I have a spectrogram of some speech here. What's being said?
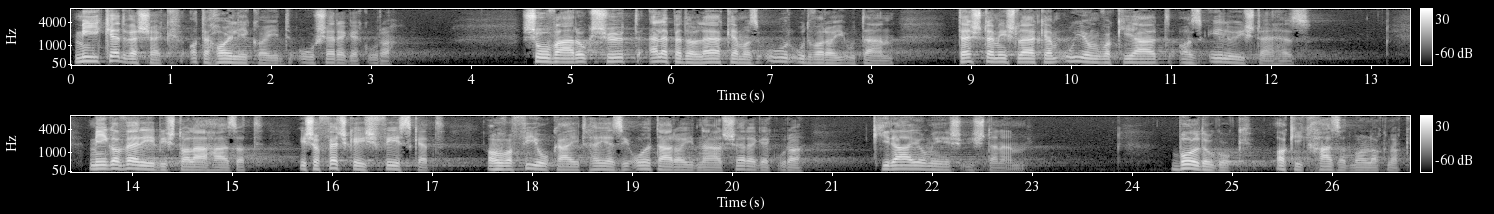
Mi kedvesek a te hajlékaid, ó seregek ura! Sóvárok, sőt, eleped a lelkem az Úr udvarai után. Testem és lelkem újongva kiált az élő Istenhez. Még a veréb is találházat, és a fecske is fészket, ahova fiókáit helyezi oltáraidnál, seregek ura, királyom és Istenem. Boldogok, akik házadban laknak,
